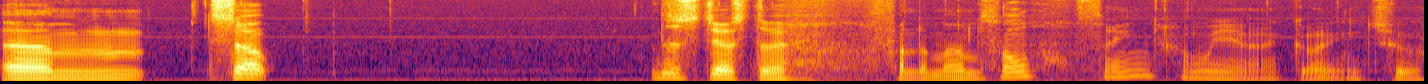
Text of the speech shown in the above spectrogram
Um, so, this is just a fundamental thing. We are going to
